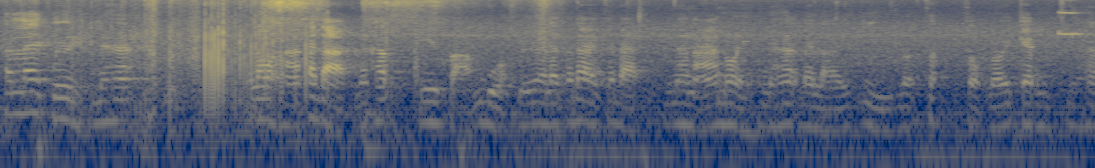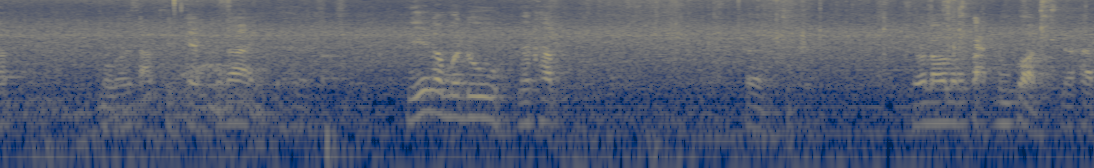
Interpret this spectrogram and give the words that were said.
ขั้นแรกเลยนะฮะเราหากระดาษนะครับมีสามบวกหรืออะไรก็ได้กระดาษหนาๆหน่อยนะฮะหลายๆกี่สักสองร้อยแกรมนะครับ สองร้อยสามสิบแกรมก็ได้นะฮะทีนี้เรามาดูนะครับเดี๋ยวเราลองตัดดูก่อนนะครับ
